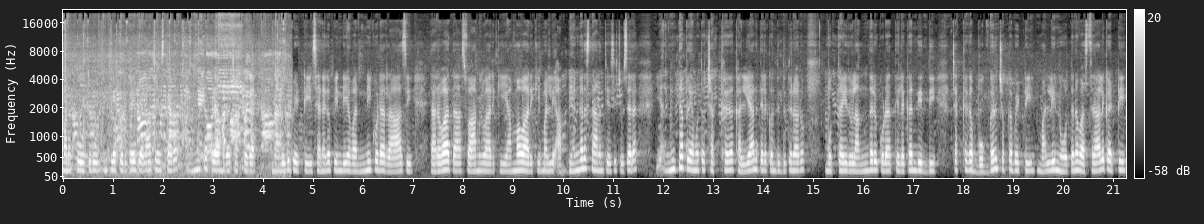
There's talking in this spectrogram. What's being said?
మన కూతురు ఇంట్లో కొడుకైతే ఎలా చేస్తారో అంత ప్రేమగా చక్కగా నలుగు పెట్టి శనగపిండి అవన్నీ కూడా రాసి తర్వాత స్వామివారికి అమ్మవారికి మళ్ళీ అభ్యంగన స్నానం చేసి చూసారా? ఎంత ప్రేమతో చక్కగా కళ్యాణ తిలకం దిద్దుతున్నారో. ముత్తైదువులందరూ కూడా తిలకం దిద్ది చక్కగా బొగ్గను చొక్కబెట్టి మళ్ళీ నూతన వస్త్రాలు కట్టి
